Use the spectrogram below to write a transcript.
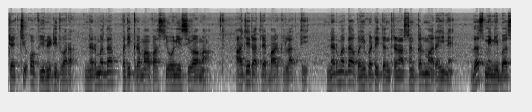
સ્ટેચ્યુ ઓફ યુનિટી દ્વારા નર્મદા પરિક્રમાવાસીઓની સેવામાં આજે રાત્રે બાર કલાકથી નર્મદા વહીવટીતંત્રના સંકલનમાં રહીને દસ મિની બસ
